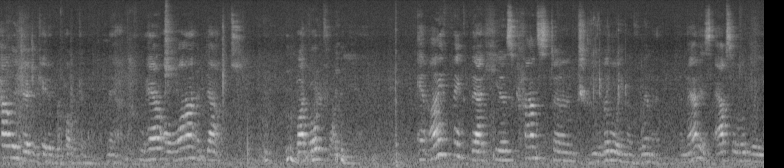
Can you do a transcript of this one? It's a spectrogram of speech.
college-educated Republican men who had a lot of doubts but voted for him in the end. And I think that his constant belittling of women, and that is absolutely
